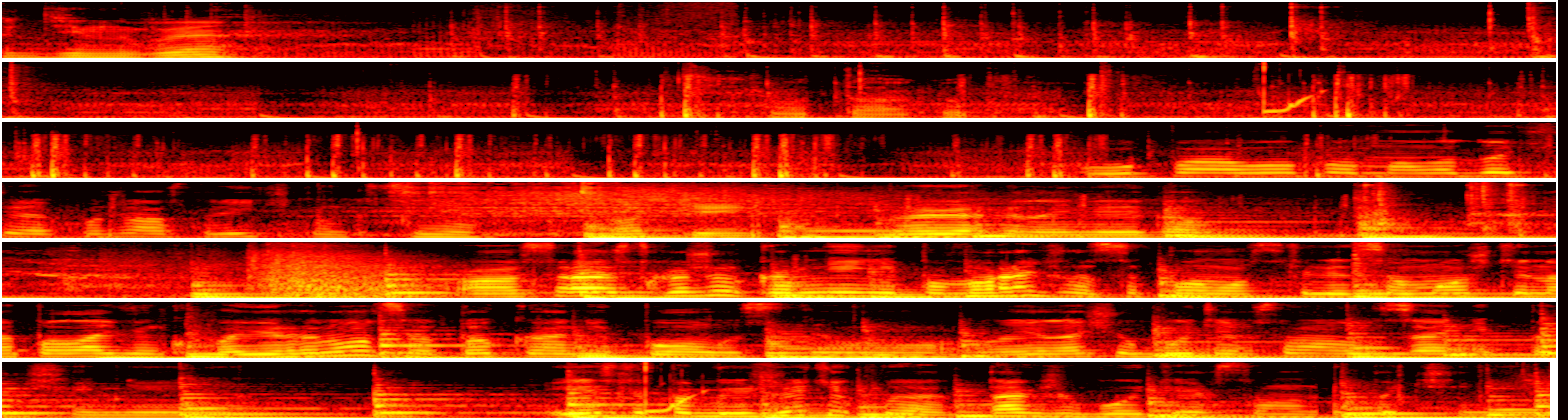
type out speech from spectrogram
Один В. Вот так вот. Опа, опа, молодой человек, пожалуйста, лично к цене. Окей. Проверка на нелегал. А, сразу скажу, ко мне не поворачиваться полностью лицом, можете на половинку повернуться, только не полностью, иначе будете арестованы за неподчинение. Если побежите куда, также будете арестованы за подчинение.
